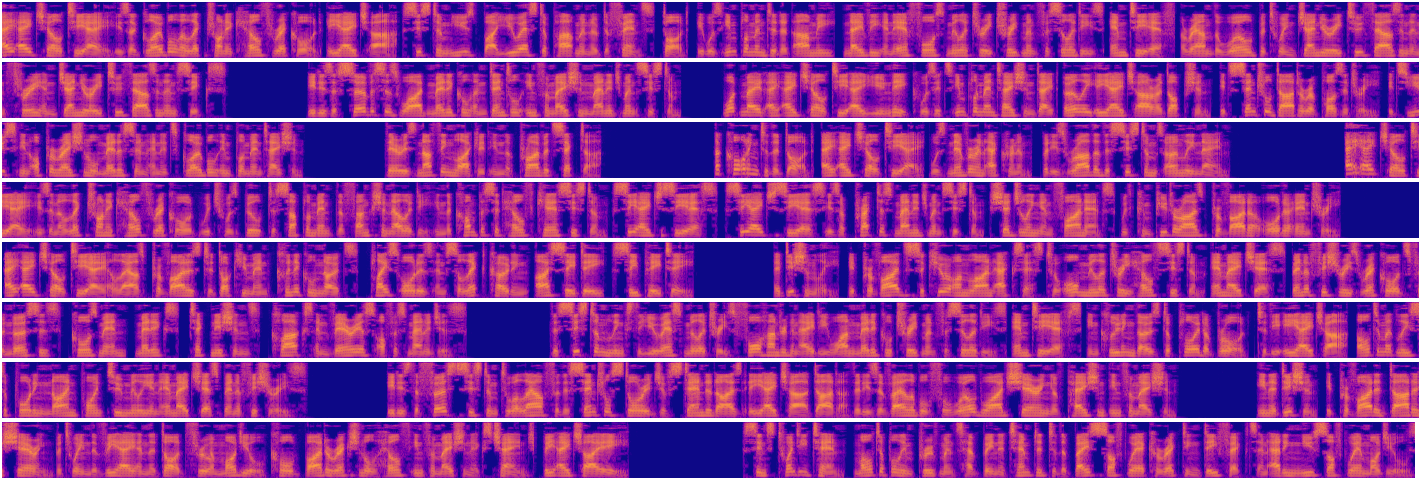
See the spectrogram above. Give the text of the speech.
AHLTA is a global electronic health record (EHR) system used by U.S. Department of Defense (DoD). .It was implemented at Army, Navy and Air Force military treatment facilities (MTF) around the world between January 2003 and January 2006. It is a services-wide medical and dental information management system. What made AHLTA unique was its implementation date early EHR adoption, its central data repository, its use in operational medicine and its global implementation. There is nothing like it in the private sector. According to the DoD, AHLTA was never an acronym, but is rather the system's only name. AHLTA is an electronic health record which was built to supplement the functionality in the Composite Health Care System CHCS. CHCS is a practice management system scheduling and finance with computerized provider order entry. AHLTA allows providers to document clinical notes, place orders and select coding ICD, CPT. Additionally, it provides secure online access to all Military Health System beneficiaries' records for nurses, corpsmen, medics, technicians, clerks and various office managers. The system links the U.S. military's 481 medical treatment facilities MTFs including those deployed abroad to the EHR, ultimately supporting 9.2 million MHS beneficiaries. It is the first system to allow for the central storage of standardized EHR data that is available for worldwide sharing of patient information. In addition, it provided data sharing between the VA and the DoD through a module called Bidirectional Health Information Exchange Since 2010, multiple improvements have been attempted to the base software correcting defects and adding new software modules.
